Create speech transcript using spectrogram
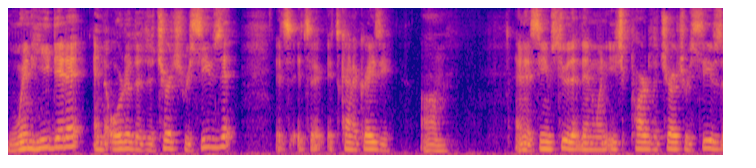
when he did it and the order that the church receives it, it's it's a, it's kind of crazy. Um, And it seems too that then when each part of the church receives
